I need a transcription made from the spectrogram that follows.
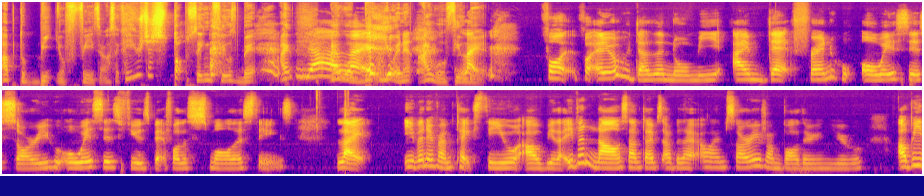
up to beat your face i was like can you just stop saying feels bad i Yeah, i will like beat you and then i will feel like bad for for anyone who doesn't know me, I'm that friend who always says sorry, who always says feels bad for the smallest things. Like even if I'm texting you, I'll be like even now sometimes I'll be like, "Oh, I'm sorry if I'm bothering you." I'll be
